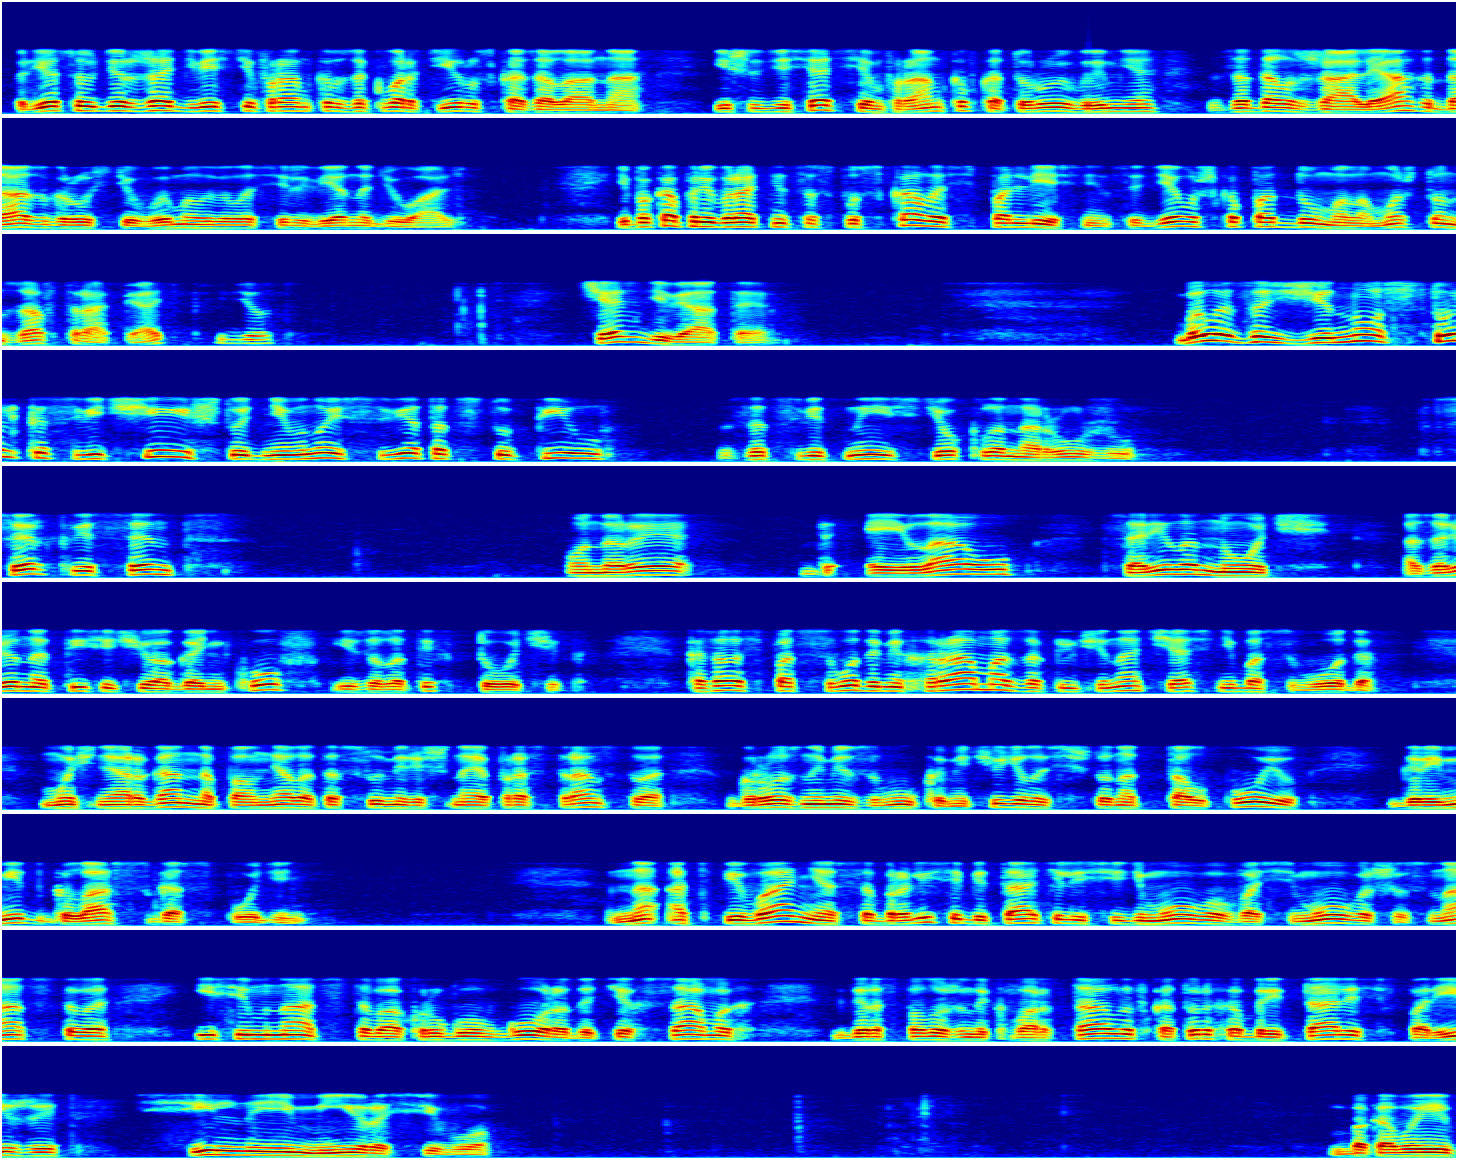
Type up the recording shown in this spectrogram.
«Придется удержать 200 франков за квартиру», — сказала она, — «и 67 франков, которую вы мне задолжали». «Ах, да», — с грустью вымолвила Сильвена Дюаль. И пока привратница спускалась по лестнице, девушка подумала, может, он завтра опять придет. Часть девятая. Было зажжено столько свечей, что дневной свет отступил за цветные стекла наружу. В церкви Сент-Оноре-де-Эйлау царила ночь, озаренная тысячу огоньков и золотых точек — Казалось, под сводами храма заключена часть небосвода. Мощный орган наполнял это сумеречное пространство грозными звуками. Чудилось, что над толпою гремит глаз Господень. На отпевание собрались обитатели седьмого, восьмого, шестнадцатого и семнадцатого округов города, тех самых, где расположены кварталы, в которых обретались в Париже сильные мира сего. Боковые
